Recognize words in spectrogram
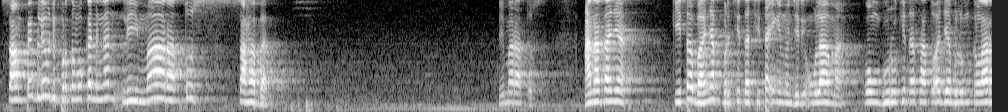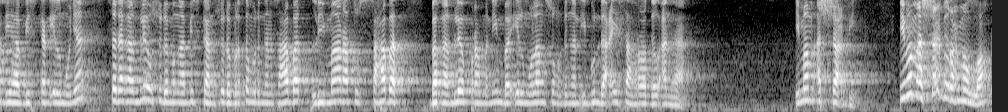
Sampai beliau dipertemukan dengan 500 sahabat. 500. Anak tanya, kita banyak bercita-cita ingin menjadi ulama. Wong guru kita satu aja belum kelar dihabiskan ilmunya, sedangkan beliau sudah menghabiskan, sudah bertemu dengan sahabat 500 sahabat. Bahkan beliau pernah menimba ilmu langsung dengan ibunda Aisyah radhiyallahu anha. Imam Ash-Sya'bi. Imam Ash-Sya'bi rahimahullah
